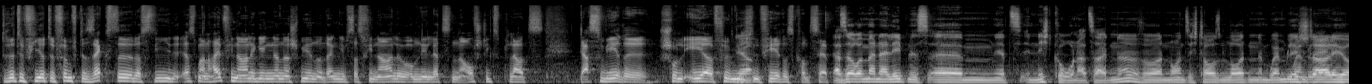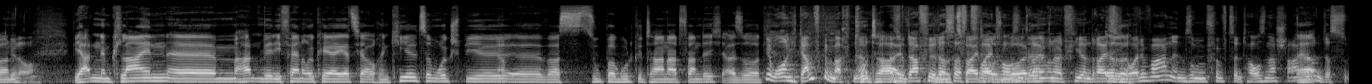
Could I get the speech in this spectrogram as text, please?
dritte, vierte, fünfte, sechste, dass die erstmal ein Halbfinale gegeneinander spielen und dann gibt es das Finale um den letzten Aufstiegsplatz. Das wäre schon eher für mich Ja. ein faires Konzept. Das ist auch immer ein Erlebnis, ähm, jetzt in Nicht-Corona-Zeiten, ne? vor 90.000 Leuten im Wembley-Stadion. Wembley, genau. Wir hatten im Kleinen, ähm, hatten wir die Fanrückkehr jetzt ja auch in Kiel zum Rückspiel, ja. äh, was super gut getan hat, fand ich. Also, die haben ordentlich Dampf gemacht, ne? Total. Also dafür, dass das 2334 Leute. Leute waren in so einem 15.000er Stadion, ja. das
